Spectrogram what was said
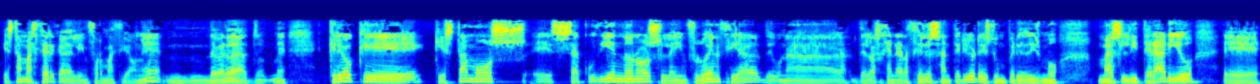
está más cerca de la información, ¿eh? De verdad, creo que, estamos eh, sacudiéndonos la influencia de una de las generaciones anteriores de un periodismo más literario, eh,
